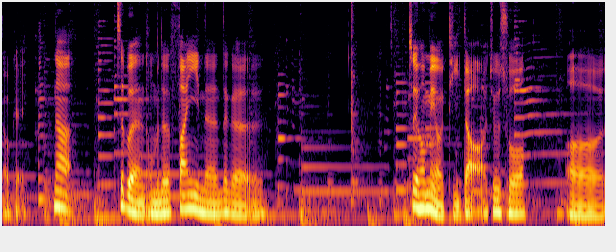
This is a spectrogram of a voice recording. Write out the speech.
OK，那这本我们的翻译呢，那个最后面有提到啊，就是说，呃，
